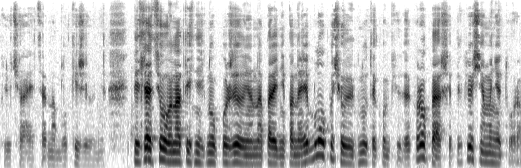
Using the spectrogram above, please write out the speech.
включається на блоки живлення. Після цього натисніть кнопку живлення на передній панелі блоку, щоб увімкнути комп'ютер. Крок перший. Підключення монітора.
